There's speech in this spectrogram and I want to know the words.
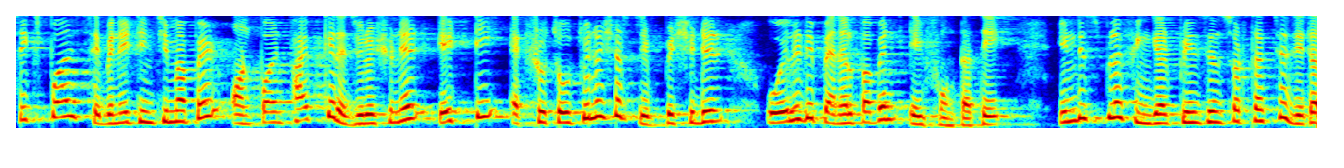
six point seven eight inch মাপের ওয়ান পয়েন্ট ফাইভ কে রেজুলেশনের এইটটি একশো চৌচল্লিশের চিপেশিডের ওএলইডি প্যানেল পাবেন এই ফোনটাতে। ইনডিসপ্লে ফিঙ্গারপ্রিন্ট সেন্সর থাকছে, যেটা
